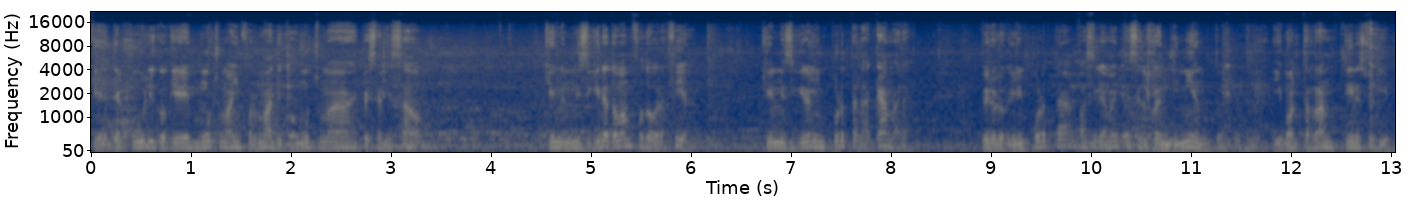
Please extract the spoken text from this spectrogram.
que, del público que es mucho más informático, mucho más especializado, quienes ni siquiera toman fotografía, quienes ni siquiera le importa la cámara, pero lo que le importa básicamente es el rendimiento y cuánta RAM tiene su equipo.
